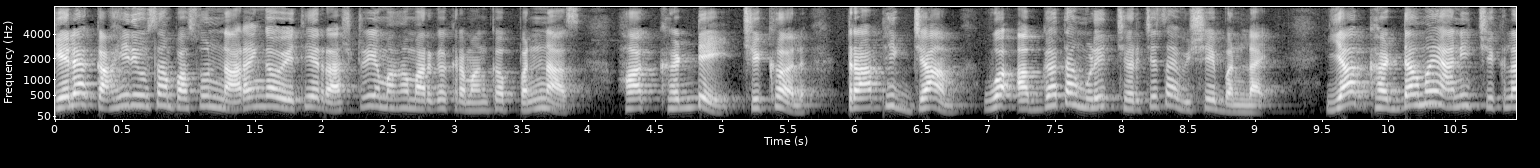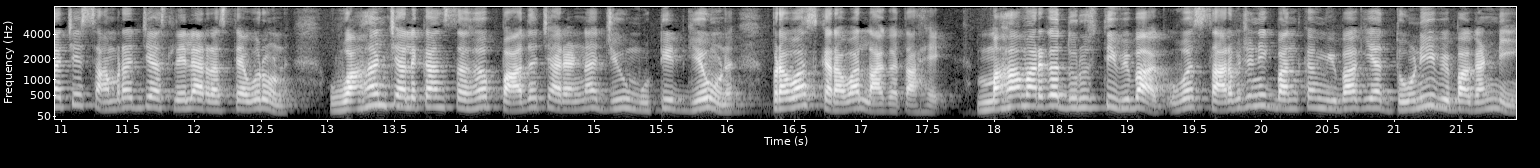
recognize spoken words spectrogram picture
गेल्या काही दिवसांपासून नारायणगाव येथे राष्ट्रीय महामार्ग क्रमांक पन्नास हा खड्डे चिखल ट्रॅफिक जाम व अपघातामुळे चर्चेचा विषय बनलाय. या खड्डामय आणि चिखलाचे साम्राज्य असलेल्या रस्त्यावरून वाहन चालकांसह पादचाऱ्यांना जीव मुठीत घेऊन प्रवास करावा लागत आहे. महामार्ग दुरुस्ती विभाग व सार्वजनिक बांधकाम विभाग या दोन्ही विभागांनी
